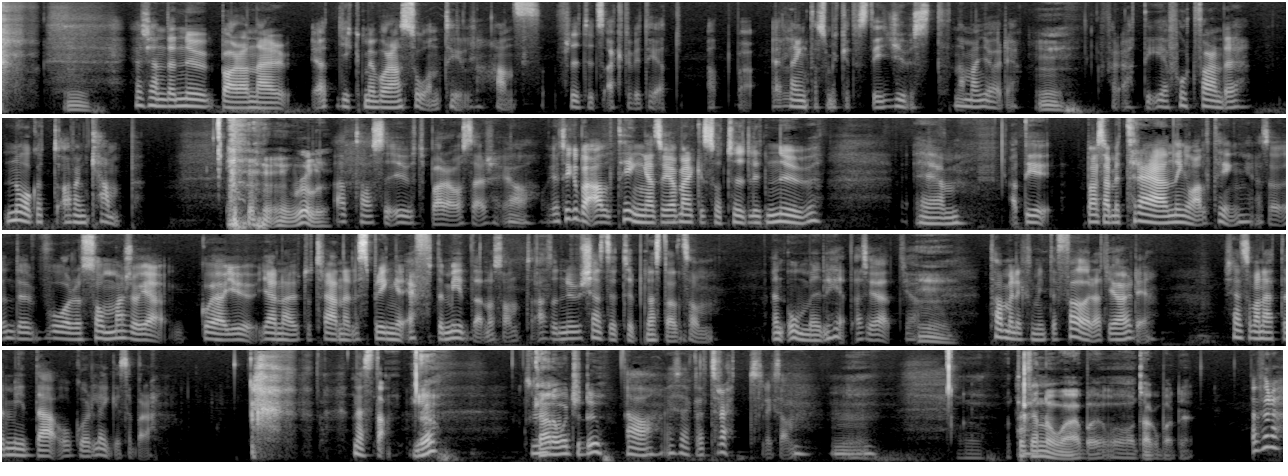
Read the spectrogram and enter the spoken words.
Jag kände nu bara när jag gick med våran son till hans fritidsaktivitet att bara, jag längtar så mycket tills det är ljust när man gör det. Mm. För att det är fortfarande något av en kamp really? att ta sig ut bara och så här, ja. Jag tycker bara allting, alltså jag märker så tydligt nu ehm, att det bara så här med träning och allting. Alltså under vår och sommar så jag, går jag ju gärna ut och tränar eller springer eftermiddagen och sånt. Alltså nu känns det typ nästan som en omöjlighet. Alltså jag, jag Mm. tar mig liksom inte för att göra det. Känns som man äter middag och går och lägger sig bara. Nästan. Yeah. It's Mm. kind of what you do. Ja, jag är så jäkla trött liksom. Mm. I think I know why, but we won't talk about that. Varför då?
